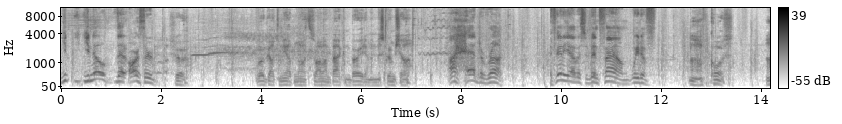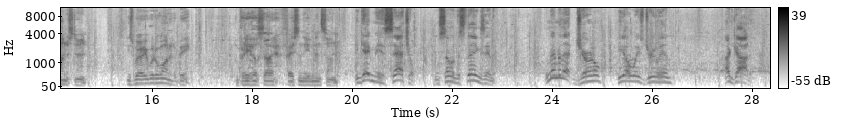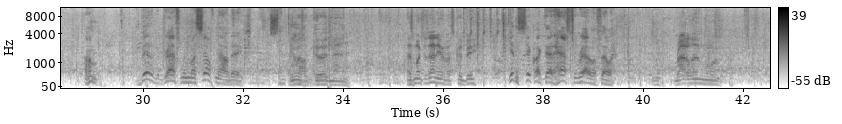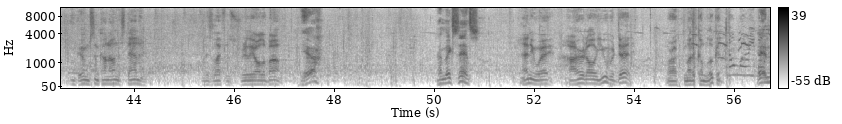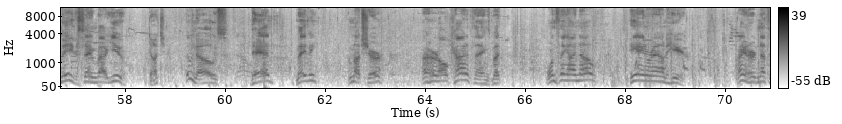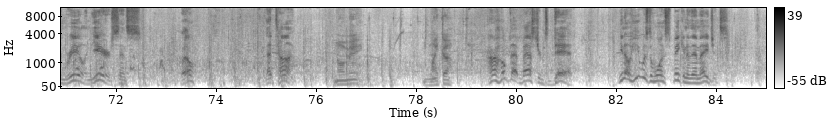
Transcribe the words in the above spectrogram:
You, you know that Arthur... Sure. Word got to me up north, so I went back and buried him in Miss Grimshaw. I had to run. If any of us had been found, we'd have... Oh, of course. I understand. He's where he would have wanted to be. A pretty hillside, facing the evening sun. He gave me his satchel with some of his things in it. Remember that journal he always drew in? I got it. I'm a bit of a draftsman myself nowadays. He was a good man. As much as any of us could be. Getting sick like that has to rattle a fella. Rattle him or, or give him some kind of understanding. What his life was really all about. Yeah? That makes sense. Anyway, I heard all you were dead. Or I might have come looking. And me, the same about you. Dutch? Who knows? Dead? Maybe? I'm not sure. I heard all kind of things, but one thing I know, he ain't around here. I ain't heard nothing real in years since, well, that time. Nor me. Micah? I hope that bastard's dead. You know, he was the one speaking to them agents.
